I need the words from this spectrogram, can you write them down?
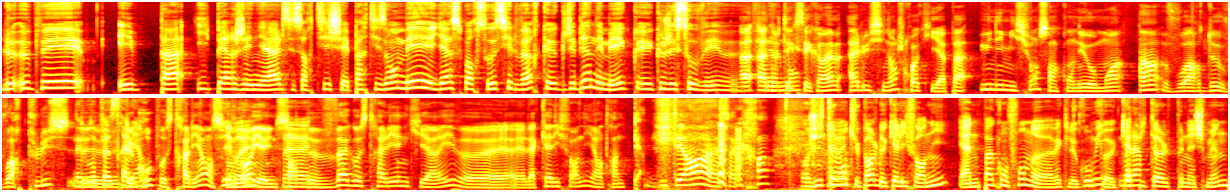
Le EP est pas hyper génial. C'est sorti chez Partisan, mais il y a ce morceau Silver que, que j'ai bien aimé, que, que j'ai sauvé. euh, À, à noter que c'est quand même hallucinant. Je crois qu'il n'y a pas une émission sans qu'on ait au moins un, voire deux, voire plus De groupes australiens. groupes australiens. En ce C'est moment, vrai. il y a une sorte Ouais, ouais. de vague australienne qui arrive. Euh, la Californie est en train de perdre du terrain. ça craint. Alors justement, Ouais. tu parles de Californie et à ne pas confondre avec le groupe Oui, voilà. Capital Punishment,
